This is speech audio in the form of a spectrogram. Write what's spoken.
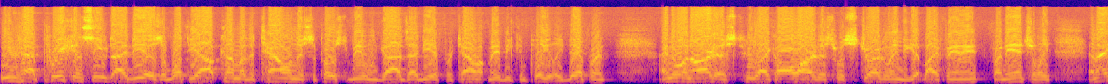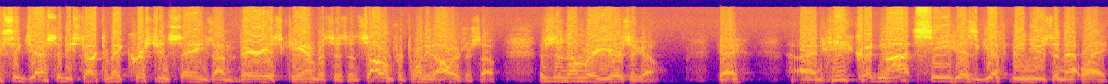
we have preconceived ideas of what the outcome of the talent is supposed to be when God's idea for talent may be completely different. I know an artist who, like all artists, was struggling to get by financially, and I suggested he start to make Christian sayings on various canvases and sell them for $20 or so. This was a number of years ago, okay? And he could not see his gift being used in that way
